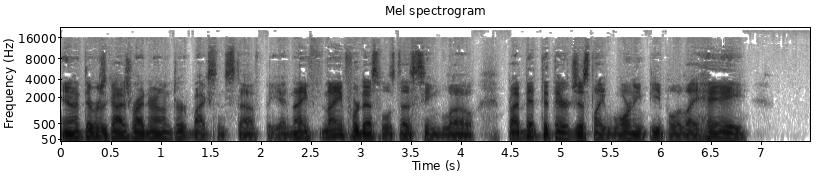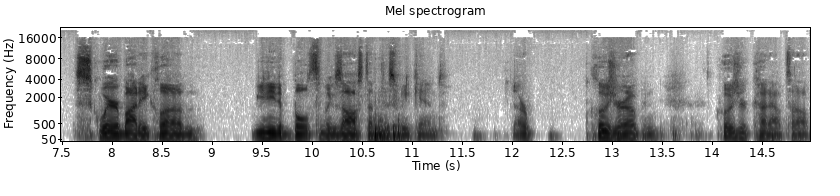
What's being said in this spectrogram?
and there was guys riding around on dirt bikes and stuff. But yeah, 90, 94 decibels does seem low. But I bet that they're just like warning people, like, hey, Square Body Club, you need to bolt some exhaust up this weekend, or close your open, close your cutouts up.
